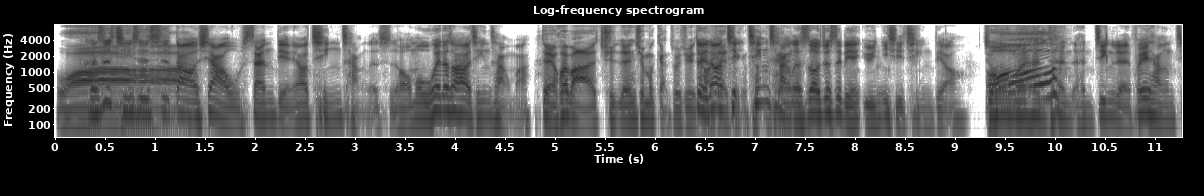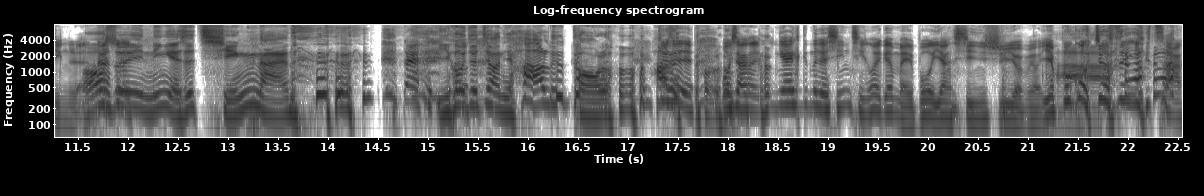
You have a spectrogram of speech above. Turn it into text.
哇！可是其实是到下午三点要清场的时候，我们舞会那时候还有清场嘛？对，会把群人全部赶出去。对，然后清清场的时候就是连云一起清掉，就我们很很很惊人，非常惊人。哦，所以您也是情男，但 以后就叫你哈鲁斗了。就是我想应该那个心情会跟美波一样心虚，有没有？也不过就是一场，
